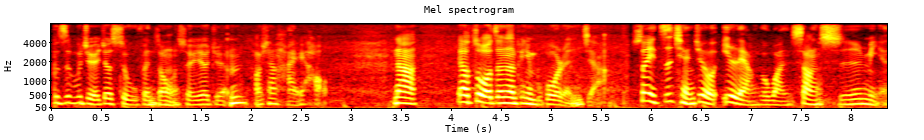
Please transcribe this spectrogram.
不知不觉就十五分钟了，所以就觉得嗯，好像还好。那要做真的拼不过人家，所以之前就有一两个晚上失眠，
